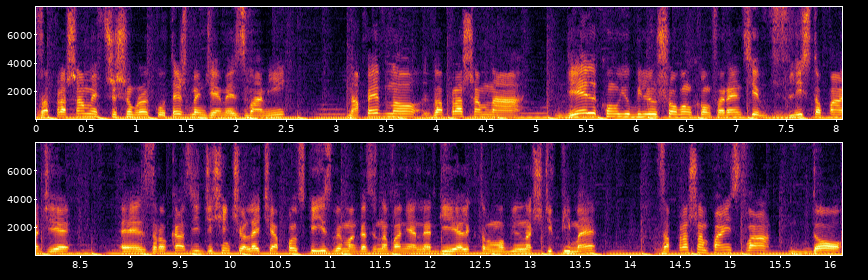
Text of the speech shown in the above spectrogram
Zapraszamy w przyszłym roku, też będziemy z Wami. Na pewno zapraszam na wielką jubileuszową konferencję w listopadzie e, z okazji dziesięciolecia Polskiej Izby Magazynowania Energii i Elektromobilności PIME. Zapraszam Państwa do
